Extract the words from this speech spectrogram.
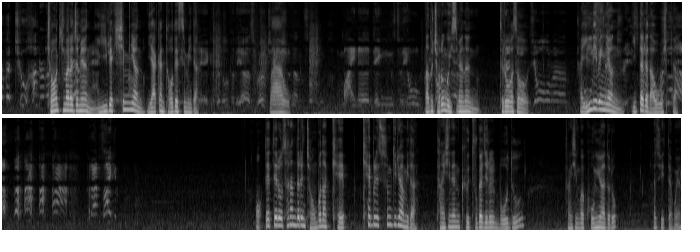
over 200 정확히 말하자면 210년 약간 더 됐습니다. 와우. 나도 저런 거 있으면은 들어가서 한 1, 200년 있다가 나오고 싶다. 어, 때때로 사람들은 정보나 캡, 캡을 숨기려 합니다. 당신은 그 두 가지를 모두 당신과 공유하도록 할 수 있다고요?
